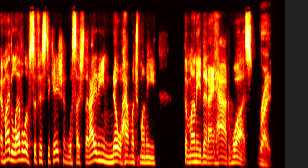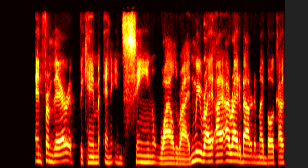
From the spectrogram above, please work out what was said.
And my level of sophistication was such that i didn't even know how much money the money that i had was. Right. And from there it became an insane wild ride. And we write i, I write about it in my book. I,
